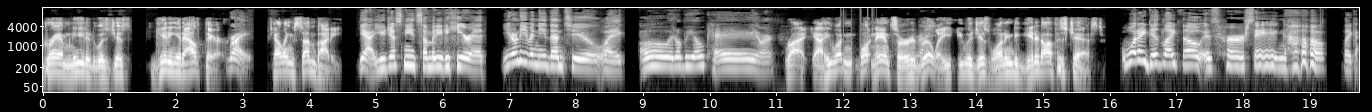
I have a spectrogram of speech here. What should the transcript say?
Graham needed was just getting it out there, right. telling somebody. Yeah, you just need somebody to hear it. You don't even need them to like, oh, it'll be okay, or Right. Yeah. He wasn't wanting an answer, Right. really. He was just wanting to get it off his chest. what I did like though is her saying how, like,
